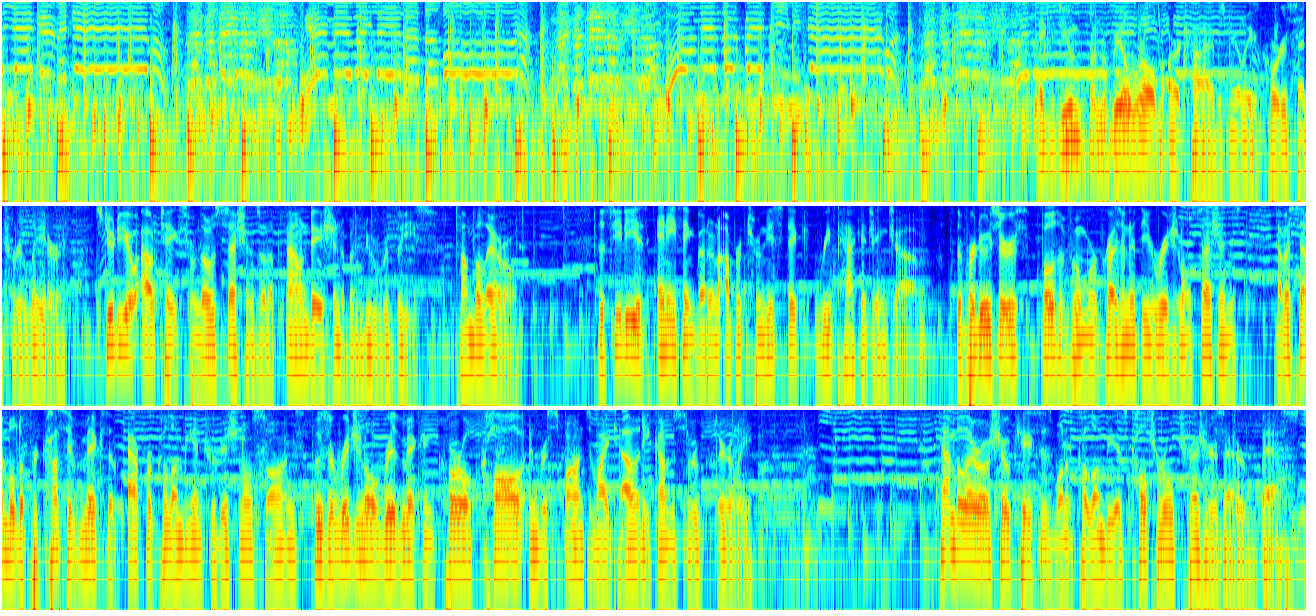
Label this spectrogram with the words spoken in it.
Oye, que me quemo. La candela viva. Que me baile la tambora. La candela viva. Con el golpe chimichagua. La candela viva. Exhumed from the Real World archives nearly a quarter century later, studio outtakes from those sessions are the foundation of a new release, Tambolero. The CD is anything but an opportunistic repackaging job. The producers, both of whom were present at the original sessions, have assembled a percussive mix of Afro Colombian traditional songs whose original rhythmic and choral call and response vitality comes through clearly. Tambolero showcases one of Colombia's cultural treasures at her best.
